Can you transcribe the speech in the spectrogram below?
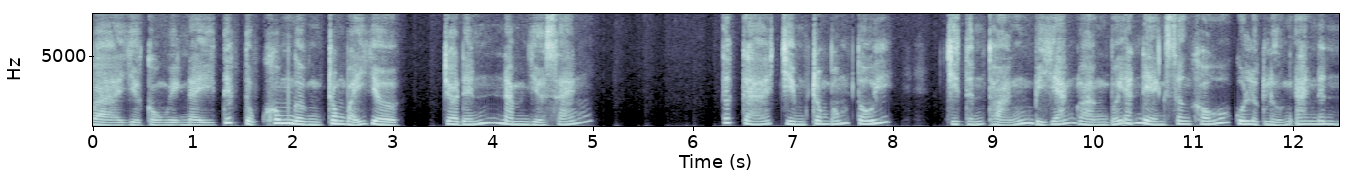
Và giờ cầu nguyện này tiếp tục không ngừng trong 7 giờ cho đến 5 giờ sáng. Tất cả chìm trong bóng tối, chỉ thỉnh thoảng bị gián đoạn bởi ánh đèn sân khấu của lực lượng an ninh.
